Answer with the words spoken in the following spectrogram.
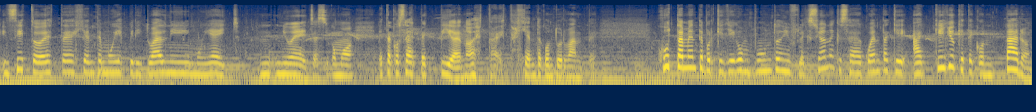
insisto, este es gente muy espiritual ni muy age New Age, así como esta cosa despectiva, ¿no? Esta, esta gente con turbante. Justamente porque llega un punto de inflexión en que se da cuenta que aquello que te contaron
